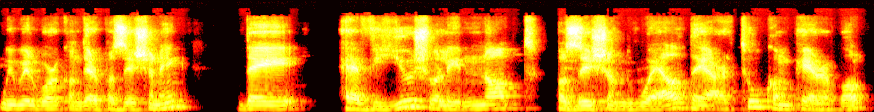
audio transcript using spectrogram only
we will work on their positioning. They have usually not positioned well, they are too comparable.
